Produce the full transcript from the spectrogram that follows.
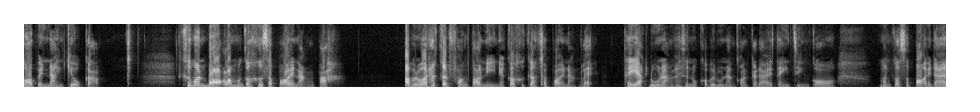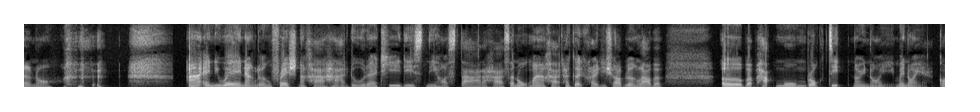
ก็เป็นหนังเกี่ยวกับ คือมันบอกแล้วมันก็คือสปอยหนังปะเอาเป็นว่าถ้าเกิดฟังตอนนี้เนี่ยก็คือการสปอยหนังแหละ ถ้าอยากดูหนังให้สนุกก็ไปดูหนังก่อนก็ได้ แต่จริงๆก็ มันก็สปอยได้แล้วเนาะอ่า anyway หนังเรื่อง Fresh นะคะ หาดูได้ที่ Disney Hotstar นะคะ สนุกมากค่ะ ถ้าเกิดใครที่ชอบเรื่องราวแบบ เออ แบบหักมุมโรคจิตหน่อยๆ ไม่หน่อยอะ ก็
